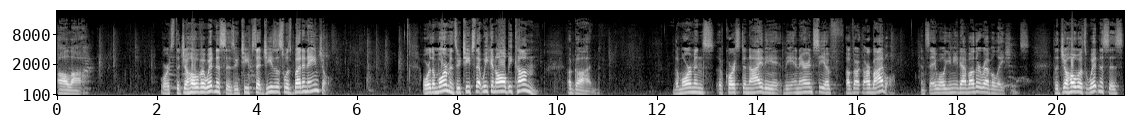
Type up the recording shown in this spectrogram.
Allah. Or it's the Jehovah Witnesses who teach that Jesus was but an angel or the Mormons who teach that we can all become a God. The Mormons, of course, deny the, the inerrancy of, of our, our Bible and say, well, you need to have other revelations. The Jehovah's Witnesses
